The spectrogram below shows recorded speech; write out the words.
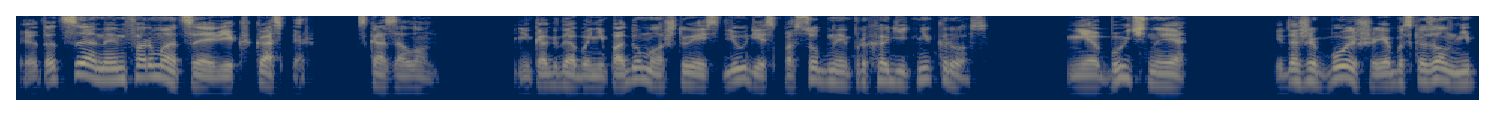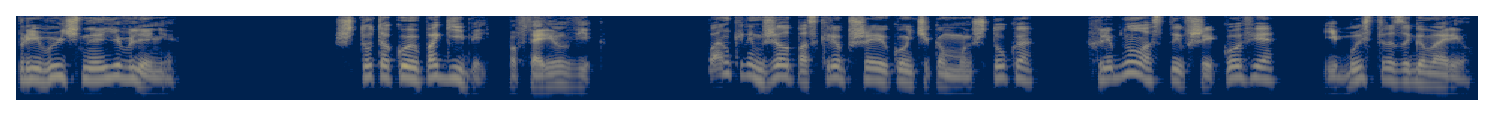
«Это ценная информация, Вик Каспер», — сказал он. «Никогда бы не подумал, что есть люди, способные проходить некроз. Необычное и даже больше, я бы сказал, непривычное явление». «Что такое погибель?» — повторил Вик. Пан Кремжел поскреб шею кончиком мундштука, хлебнул остывший кофе и быстро заговорил.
